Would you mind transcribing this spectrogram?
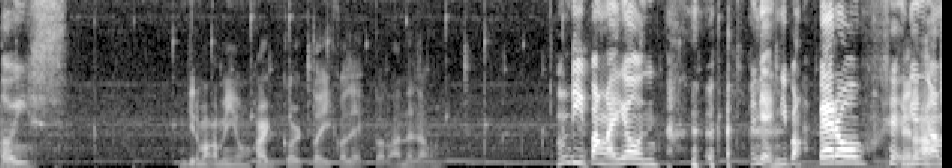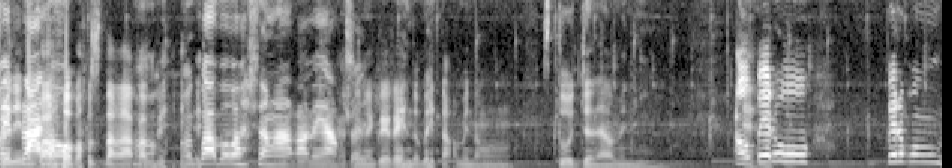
Toys. Hindi naman kami yung hardcore toy collector. Ano lang. Hindi pa ngayon. hindi, hindi pa. Pero, Pero yun nga, may actually, plano. nagbabawas na nga kami. Oo, magbabawas na nga kami Kasi actually. nagre-renovate na kami ng studio namin. eh. Oh, eh. pero, pero kung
